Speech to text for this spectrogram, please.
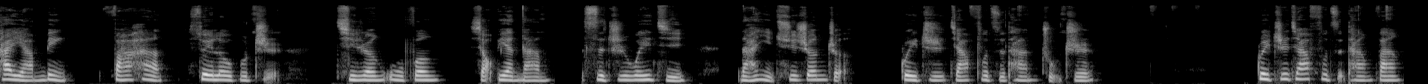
太阳病，发汗，碎漏不止，其人恶风，小便难，四肢危急，难以屈伸者，桂枝加附子汤主之。桂枝加附子汤方：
